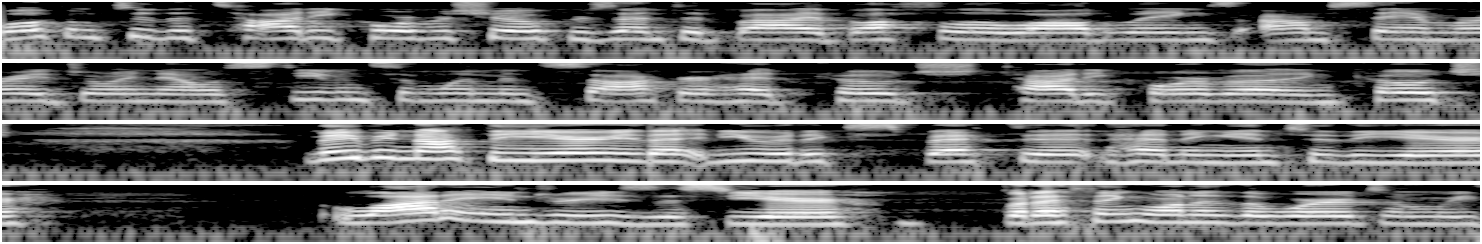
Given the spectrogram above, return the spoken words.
Welcome to the Tati Korba Show presented by Buffalo Wild Wings. I'm Sam Murray, joined now with Stevenson Women's Soccer head coach Tati Korba. And, coach, maybe not the year that you would expect it heading into the year. A lot of injuries this year, but I think one of the words, and we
